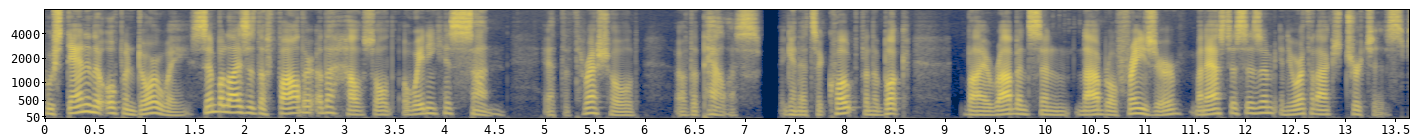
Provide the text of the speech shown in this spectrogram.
who stand in the open doorway, symbolizes the father of the household awaiting his son at the threshold of the palace. Again, that's a quote from the book by Robinson Narborough Fraser, Monasticism in the Orthodox Churches.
